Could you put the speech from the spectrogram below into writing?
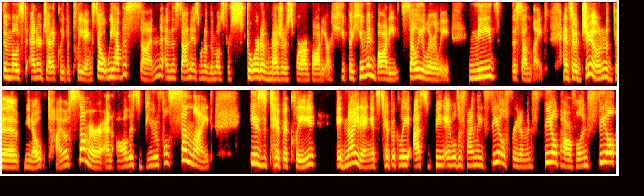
the most energetically depleting. So we have the sun and the sun is one of the most restorative measures for our body. Our the human body cellularly needs the sunlight. And so June, the, you know, time of summer and all this beautiful sunlight is typically igniting. It's typically us being able to finally feel freedom and feel powerful and feel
